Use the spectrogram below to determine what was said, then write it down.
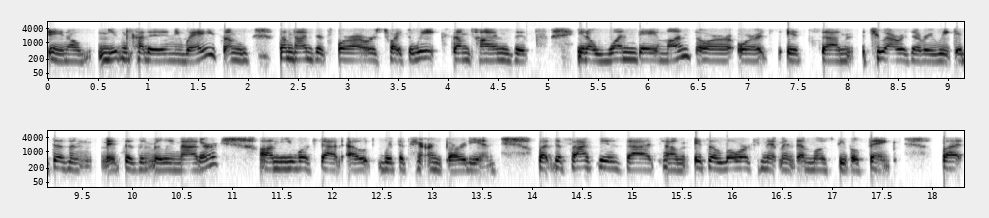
You know, you can cut it any way. Some sometimes it's four hours twice a week. Sometimes it's you know one day a month, or or it's it's um, two hours every week. It doesn't it doesn't really matter. Um, you work that out with the parent guardian. But the fact is that um, it's a lower commitment than most people think. But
